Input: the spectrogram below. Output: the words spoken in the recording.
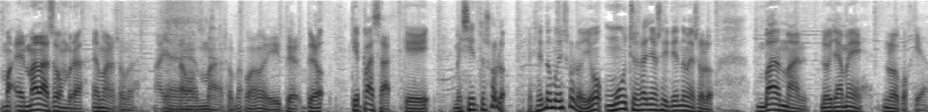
Ma- el mala sombra. Es mala sombra. Ahí estamos. Mala sombra. Bueno, y- pero, pero, ¿qué pasa? Que me siento solo. Me siento muy solo. Llevo muchos años sintiéndome solo. Batman, lo llamé, no lo cogía.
